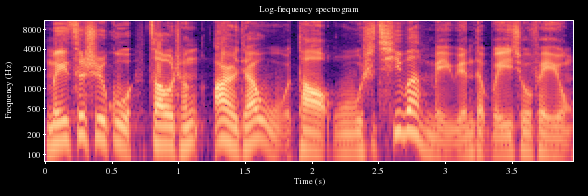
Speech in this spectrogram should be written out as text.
每次事故造成二点五到五十七万美元的维修费用。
